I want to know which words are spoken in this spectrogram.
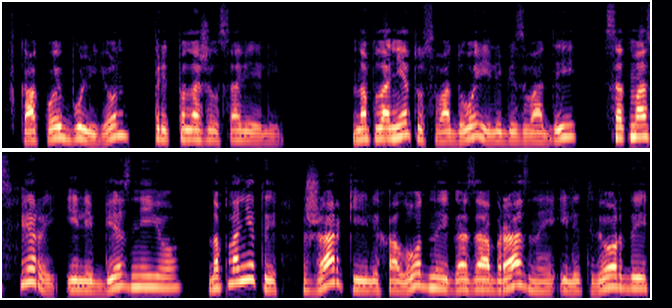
в какой бульон, предположил Савелий. На планету с водой или без воды, с атмосферой или без нее, на планеты жаркие или холодные, газообразные или твердые,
